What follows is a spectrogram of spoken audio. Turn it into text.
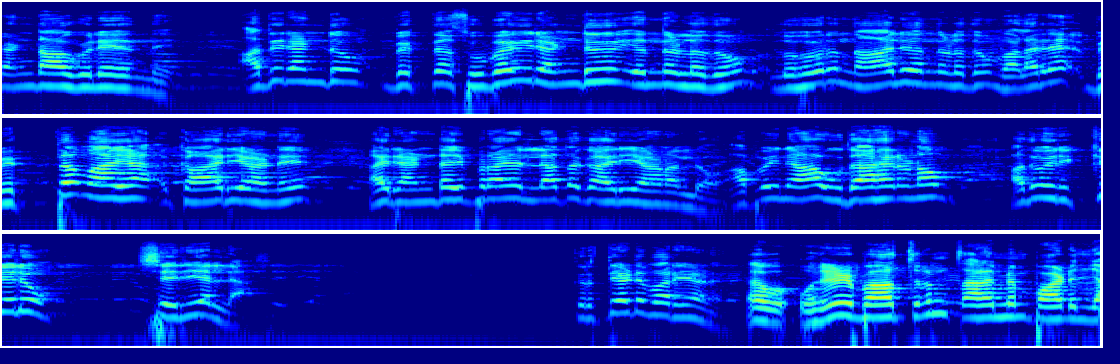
രണ്ടാകൂലേ എന്ന്. അത് രണ്ടും വ്യക്ത സുബൈ രണ്ട് എന്നുള്ളതും ലുഹർ നാല് എന്നുള്ളതും വളരെ വ്യക്തമായ കാര്യമാണ്. ആ രണ്ടഭിപ്രായം ഇല്ലാത്ത കാര്യമാണല്ലോ. അപ്പൊ ഇനി ആ ഉദാഹരണം അത് ഒരിക്കലും ശരിയല്ല. കൃത്യമായിട്ട് പറയാണ്. ഒരു വിഭാഗത്തിലും താരതമ്യം പാടില്ല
